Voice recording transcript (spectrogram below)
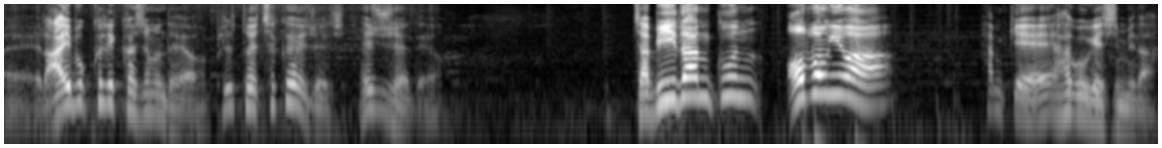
네, 라이브 클릭하시면 돼요. 필터에 체크해 주, 해주셔야 돼요. 자 미담꾼 어벙이와 함께 하고 계십니다.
